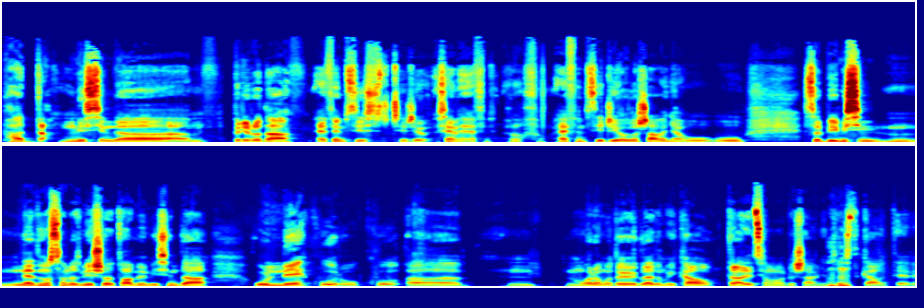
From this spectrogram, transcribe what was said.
Pa da, mislim da priroda FMCG, FMCG oglašavanja u, u Srbiji, mislim, nedavno sam razmišljao o tome, mislim da u neku ruku a, moramo da ga gledamo i kao tradicionalno oglašavanje, mm -hmm. to jest kao TV.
